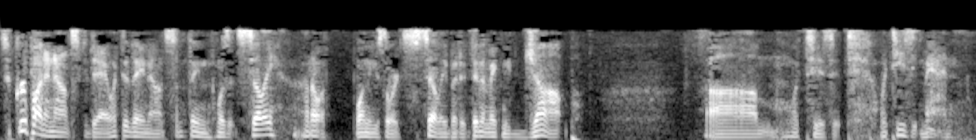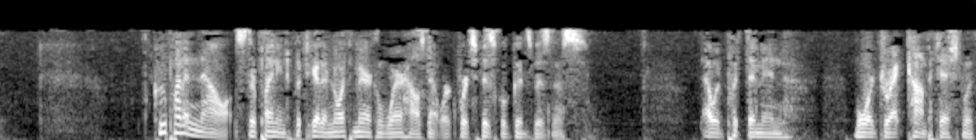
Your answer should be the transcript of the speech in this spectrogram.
So Groupon announced today, what did they announce? Something, was it silly? I don't want to use the word silly, but it didn't make me jump. Um, what is it? What is it, man? Groupon announced they're planning to put together a North American warehouse network for its physical goods business. That would put them in more direct competition with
